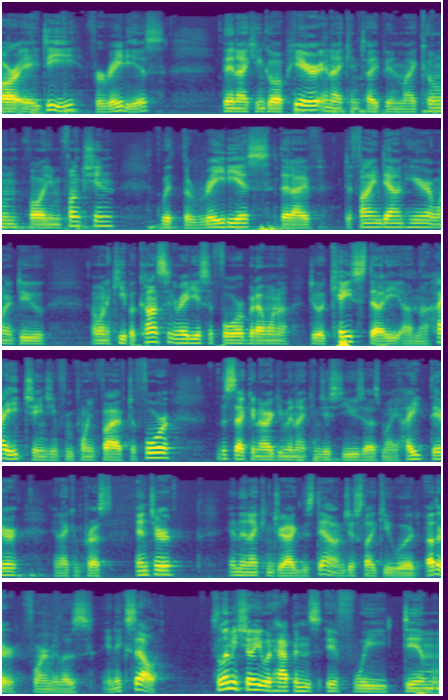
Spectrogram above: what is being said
RAD for radius. Then I can go up here and I can type in my cone volume function with the radius that I've defined down here. I want to do I want to keep a constant radius of 4, but I want to do a case study on the height, changing from 0.5 to 4. The second argument I can just use as my height there, and I can press enter, and then I can drag this down just like you would other formulas in Excel. So let me show you what happens if we dim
